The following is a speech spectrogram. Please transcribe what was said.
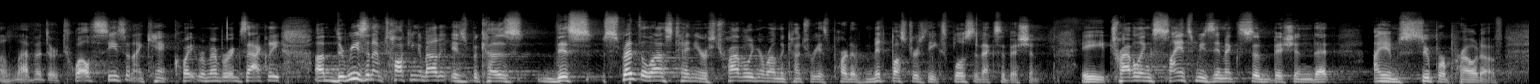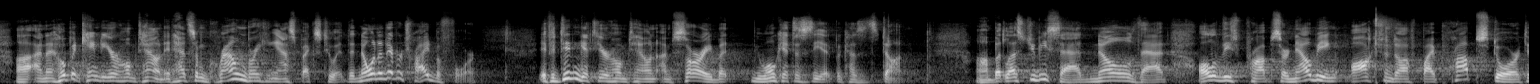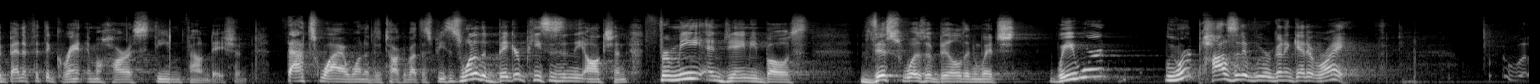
11th or 12th season. I can't quite remember exactly. Um, the reason I'm talking about it is because this spent the last 10 years traveling around the country as part of Mythbusters The Explosive Exhibition, a traveling science museum exhibition that I am super proud of. Uh, and I hope it came to your hometown. It had some groundbreaking aspects to it that no one had ever tried before. If it didn't get to your hometown, I'm sorry, but you won't get to see it because it's done. Um, but lest you be sad, know that all of these props are now being auctioned off by Prop Store to benefit the Grant Imahara STEAM Foundation. That's why I wanted to talk about this piece. It's one of the bigger pieces in the auction. For me and Jamie both, this was a build in which we weren't, we weren't positive we were going to get it right.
